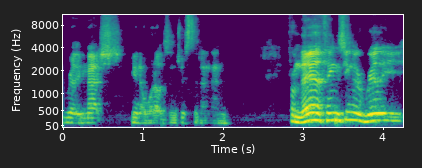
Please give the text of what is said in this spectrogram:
really matched, you know, what I was interested in. And from there, things, you know, really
